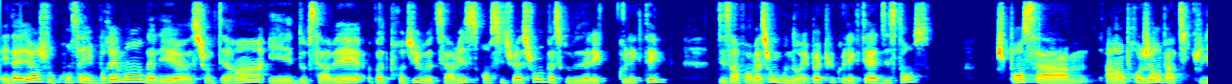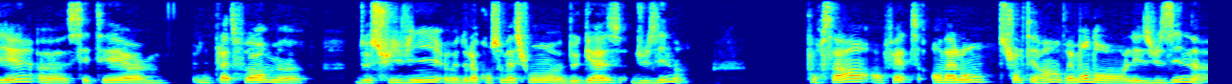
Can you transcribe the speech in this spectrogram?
et d'ailleurs, je vous conseille vraiment d'aller sur le terrain et d'observer votre produit ou votre service en situation parce que vous allez collecter des informations que vous n'aurez pas pu collecter à distance. Je pense à, un projet en particulier. Euh, c'était euh, une plateforme euh, de suivi de la consommation de gaz d'usine. Pour ça, en fait, en allant sur le terrain, vraiment dans les usines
